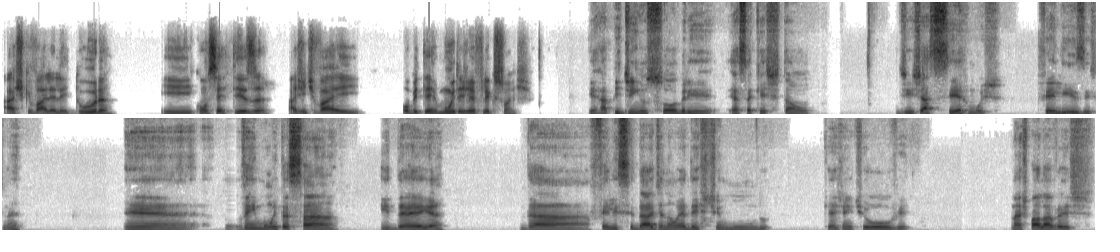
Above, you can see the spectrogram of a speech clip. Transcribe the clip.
acho que vale a leitura e com certeza a gente vai obter muitas reflexões. E rapidinho sobre essa questão de já sermos felizes, né? É, vem muito essa ideia da felicidade não é deste mundo que a gente ouve nas palavras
